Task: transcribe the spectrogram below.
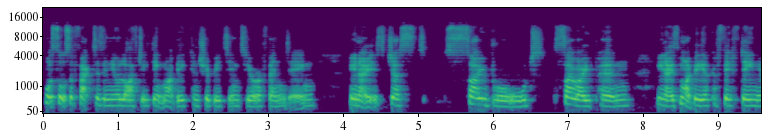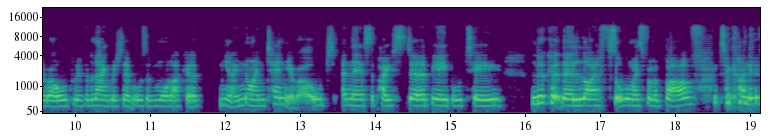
what sorts of factors in your life do you think might be contributing to your offending? You know, it's just so broad, so open. You know, it might be like a 15 year old with language levels of more like a you know nine, 10 year old, and they're supposed to be able to look at their life sort of almost from above to kind of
